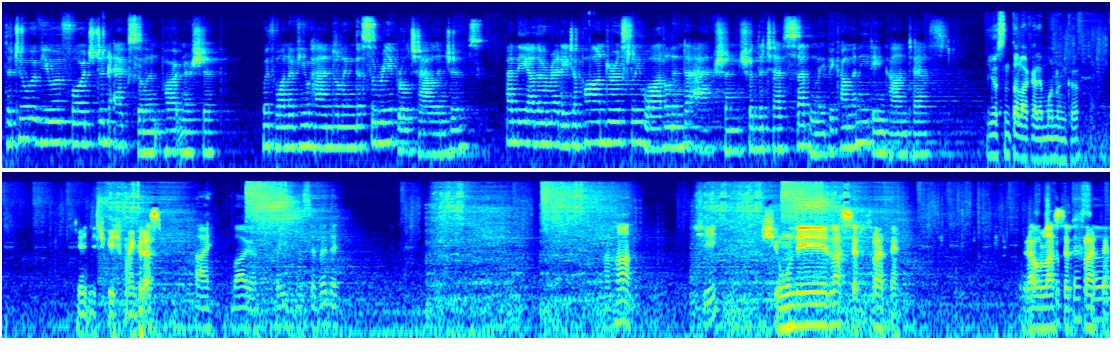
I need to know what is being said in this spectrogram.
The two of you have forged an excellent partnership, with one of you handling the cerebral challenges, and the other ready to ponderously waddle into action should the test suddenly become an eating contest. Eu sunt ăla care mănâncă. E- Deci că ești mai gras. Hai, bagă. Păi, nu se vede. Aha. Și? Și unde e laser, frate? Vreau laser, Că putem frate. Să...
